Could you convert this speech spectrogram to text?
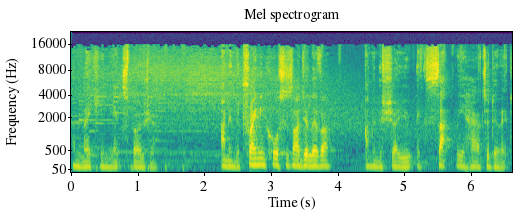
and making the exposure. And in the training courses I deliver, I'm going to show you exactly how to do it.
